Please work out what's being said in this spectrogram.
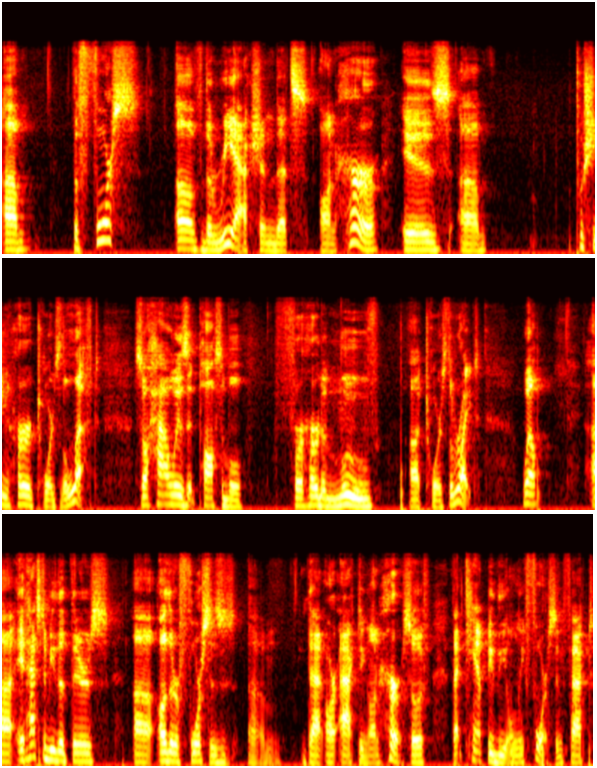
um, the force of the reaction that's on her is um, pushing her towards the left. So how is it possible for her to move uh, towards the right? Well, uh, it has to be that there's uh, other forces um, that are acting on her. So if that can't be the only force. In fact,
